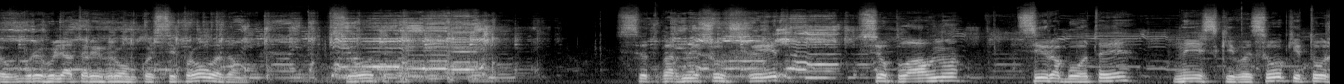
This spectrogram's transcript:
в регуляторі громкості проводом, все тепер, все тепер не шуршить, все плавно, всі працює, низькі, високі, теж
